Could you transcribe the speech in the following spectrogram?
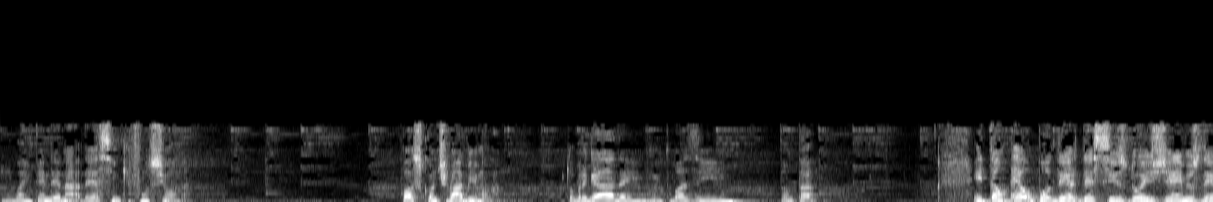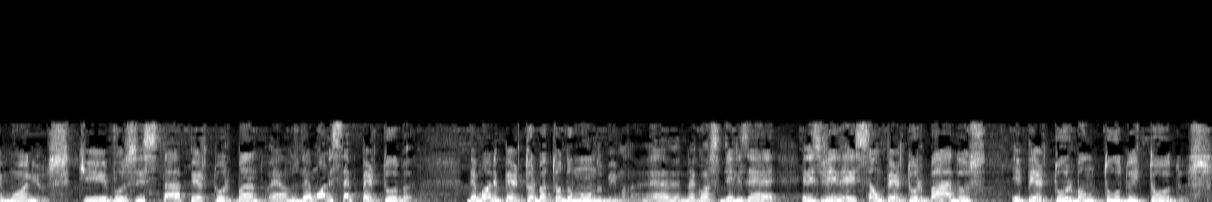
não vai entender nada, é assim que funciona. Posso continuar, Bímola? Muito obrigado, hein? Muito boazinho. Então tá. Então é o poder desses dois gêmeos demônios que vos está perturbando. É, os demônios sempre perturbam. Demônio perturba todo mundo, Bímola. É, o negócio deles é. Eles, eles são perturbados e perturbam tudo e todos.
